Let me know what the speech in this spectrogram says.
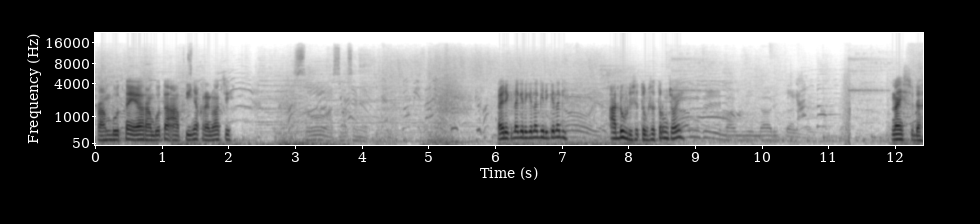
Rambutnya ya, rambutnya apinya keren banget sih. Ayo dikit lagi, dikit lagi, dikit lagi. Aduh, disetrum-setrum coy. Nice, sudah.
